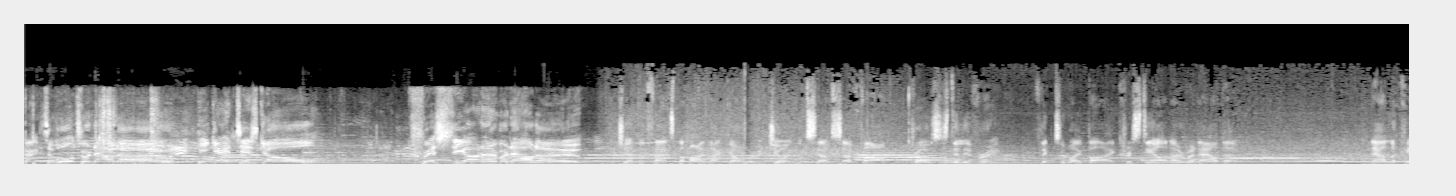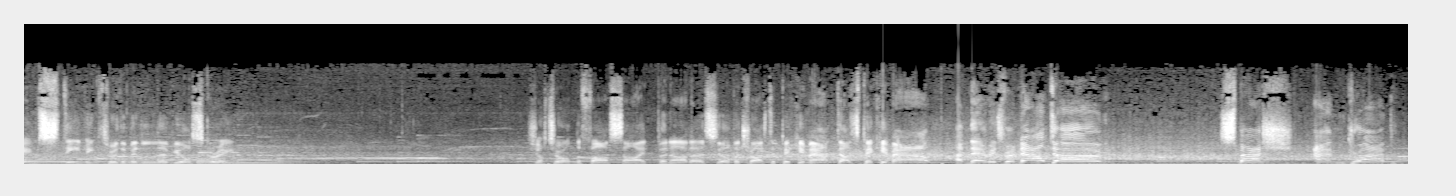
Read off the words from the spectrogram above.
Back towards Ronaldo. He gets his goal. Cristiano Ronaldo. German fans behind that goal are enjoying themselves so far. Kroos' delivery flicked away by Cristiano Ronaldo. And now look at him steaming through the middle of your screen. Jota on the far side. Bernardo Silva tries to pick him out, does pick him out, and there is Ronaldo! Smash and grab.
